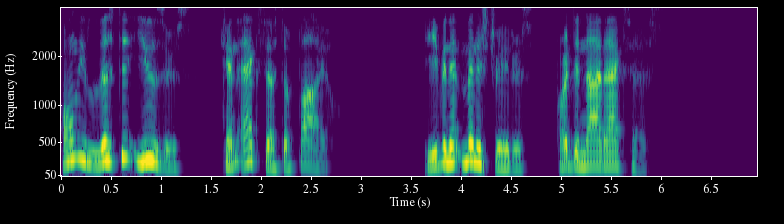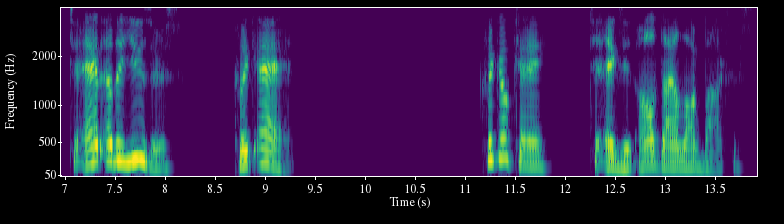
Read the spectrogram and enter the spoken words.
Only listed users can access the file. Even administrators are denied access. To add other users, click Add. Click OK to exit all dialog boxes.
